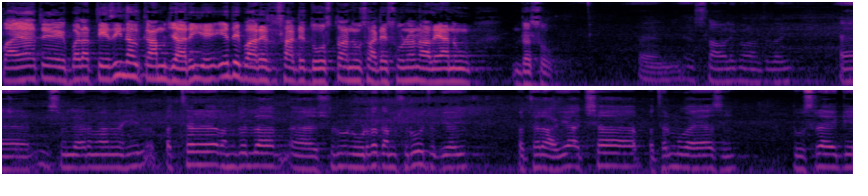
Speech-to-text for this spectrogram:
ਪਾਇਆ ਤੇ ਬੜਾ ਤੇਜ਼ੀ ਨਾਲ ਕੰਮ ਜਾਰੀ ਹੈ, ਇਹਦੇ ਬਾਰੇ ਸਾਡੇ ਦੋਸਤਾਂ ਨੂੰ, ਸਾਡੇ ਸੁਣਨ ਵਾਲਿਆਂ ਨੂੰ ਦੱਸੋ। ਅਸਲਾਮ ਅਲੈਕੁਮ ਜੀ। बसमीम पत्थर अलहमदिल्ला शुरू रोड का काम शुरू हो चुका है। पत्थर आ गया। अच्छा पत्थर मंगाया असी। दूसरा है कि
